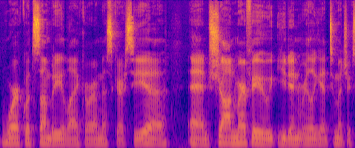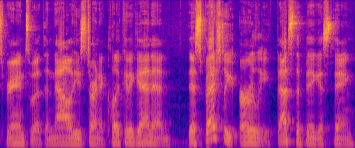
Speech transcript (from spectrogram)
work with somebody like Aramis Garcia and Sean Murphy, who you didn't really get too much experience with, and now he's starting to click it again, and especially early. That's the biggest thing,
